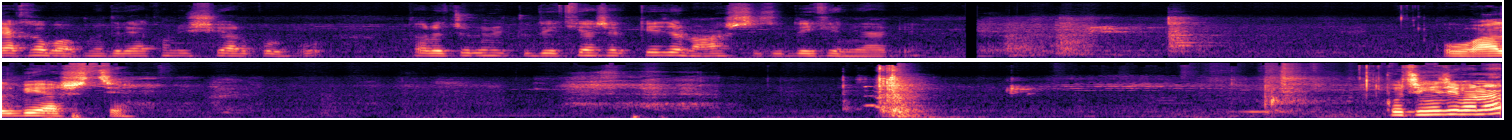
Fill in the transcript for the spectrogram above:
দেখাবো আপনাদের, এখনই শেয়ার করব। তাহলে চলুন একটু দেখে আসার কে যেন আসছে যে দেখে নি আগে। ও আলবি আসছে। কোচিংয়ে যাবে না?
